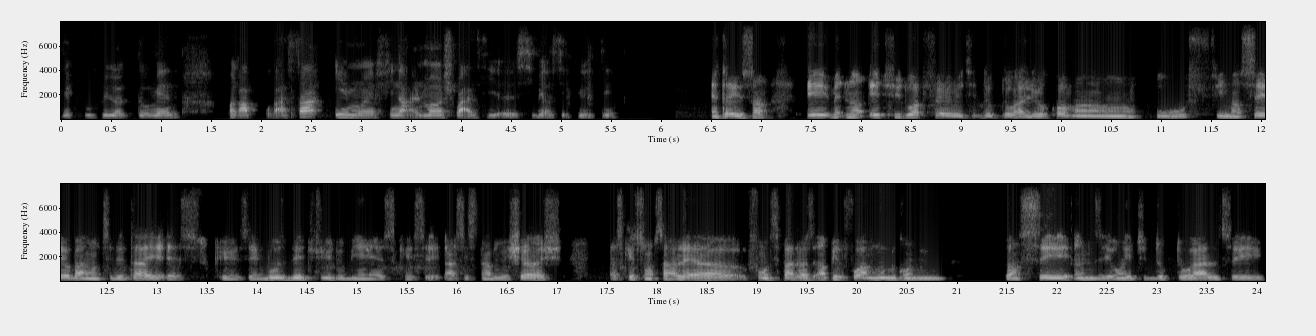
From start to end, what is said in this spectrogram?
j'ai découvert l'autre domaine par rapport à ça. Et moi, finalement, choisi euh, cybersécurité. Intéressant. Et maintenant, tu dois faire études doctorale, comment ou financer, ben, un petit détail, est-ce que c'est bourse d'études ou bien est-ce que c'est assistant de recherche? Est-ce son salaire, font pas Un pile fois, moun qu'on pensait, on dit, en étude doctorale, c'est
